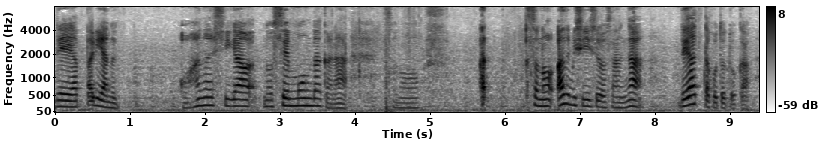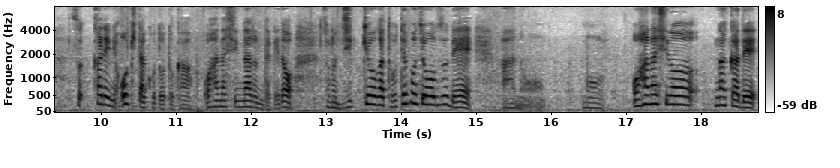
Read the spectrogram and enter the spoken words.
でやっぱりあのお話がの専門だからそのあその安住紳一郎さんが出会ったこととか彼に起きたこととかお話になるんだけどその実況がとても上手であのもうお話の中で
